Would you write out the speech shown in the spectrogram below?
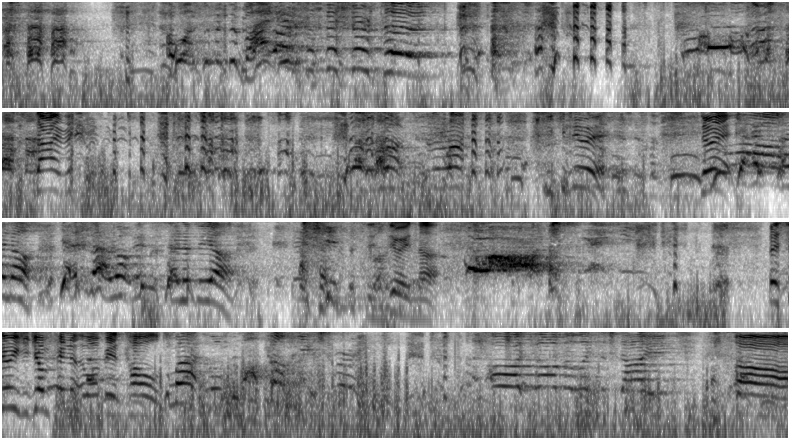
I want something to bite It's a fish or a turd. Just dive in. to the rock, to the rock. You can do it. Do it. Get a tenner. Get to that rock. There's a tenner for you. He's doing that. As soon as you jump in, it won't be as cold. Come on, look. Fuck off, you freak. 到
